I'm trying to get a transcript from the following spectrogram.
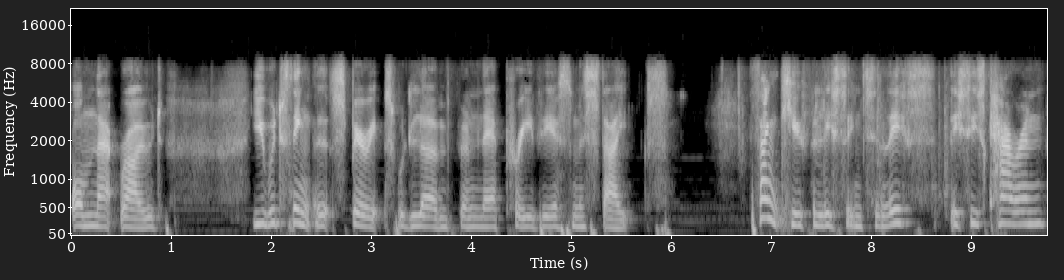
on that road. You would think that spirits would learn from their previous mistakes. Thank you for listening to this. This is Karen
